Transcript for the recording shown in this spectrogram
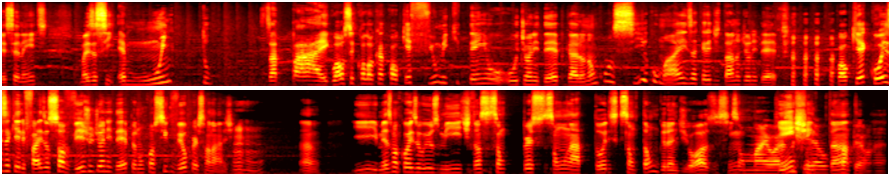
excelentes, mas assim, é muito. Sabe, pá, é igual você colocar qualquer filme que tem o, o Johnny Depp, cara. Eu não consigo mais acreditar no Johnny Depp. qualquer coisa que ele faz, eu só vejo o Johnny Depp, eu não consigo ver o personagem. Uhum. Ah, e mesma coisa o Will Smith. Então, assim, são, são atores que são tão grandiosos, assim. São maiores que do enchem que é o tanto. papel, né?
